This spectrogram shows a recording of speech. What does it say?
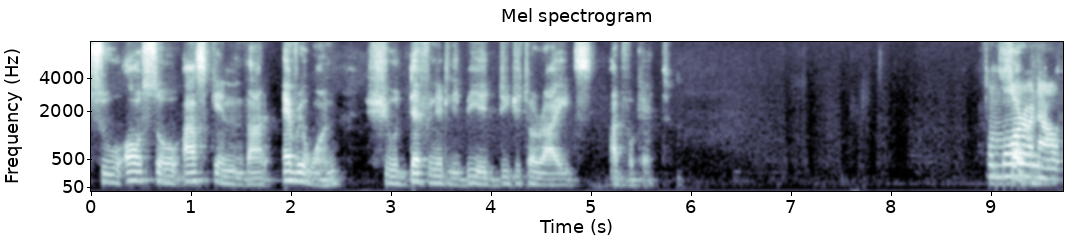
to also asking that everyone should definitely be a digital rights advocate. For more so, on our,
